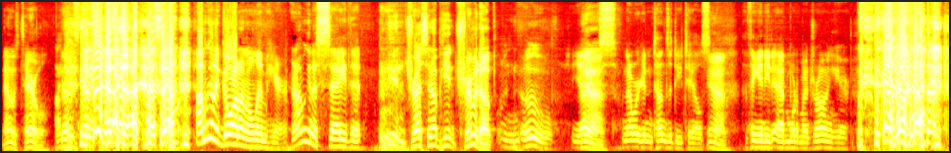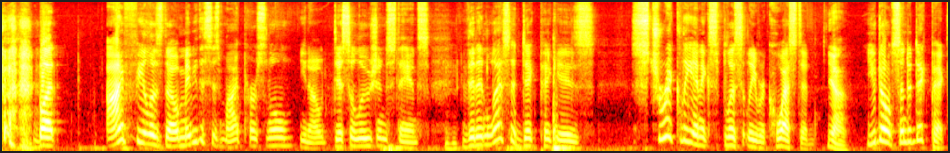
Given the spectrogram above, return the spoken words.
that was terrible. That's- that's- that's- now, see, I'm, I'm going to go out on a limb here, and I'm going to say that. He didn't dress it up. He didn't trim it up. Ooh, yikes! Now we're getting tons of details. Yeah. I think I need to add more to my drawing here. but I feel as though maybe this is my personal, you know, disillusioned stance Mm-hmm. that unless a dick pic is strictly and explicitly requested, Yeah. You don't send a dick pic.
